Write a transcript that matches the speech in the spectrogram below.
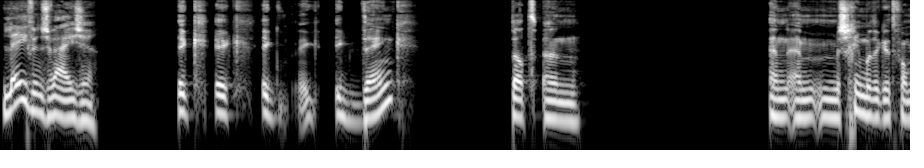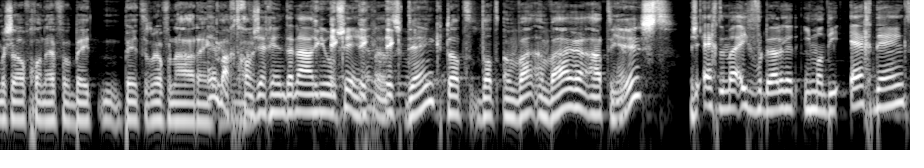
levenswijze. Ik, ik, ik, ik, ik denk dat een. En, en misschien moet ik het voor mezelf gewoon even bet- beter erover nadenken. je mag het gewoon zeggen en daarna ik, ik, nuanceren. ik, is- ik denk dat, dat een, wa- een ware atheïst. dus echt, maar even voor de duidelijkheid, iemand die echt denkt,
